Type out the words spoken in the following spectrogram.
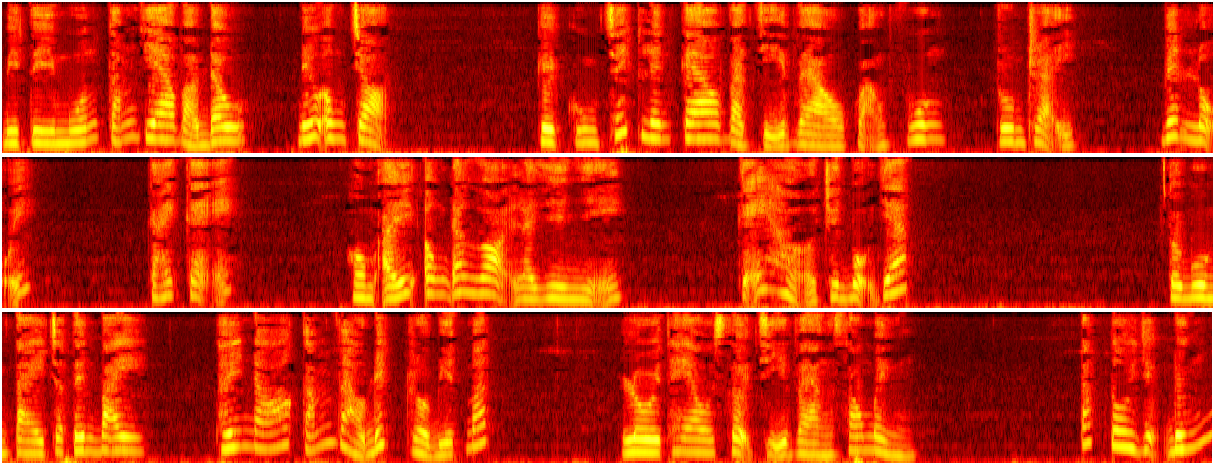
BT muốn cắm dao vào đâu nếu ông chọn. Kỳ cung chết lên cao và chỉ vào khoảng vuông, run rẩy, vết lỗi, cái kẽ. Hôm ấy ông đã gọi là gì nhỉ? Kẽ hở trên bộ giáp. Tôi buông tay cho tên bay, thấy nó cắm vào đích rồi biết mất lôi theo sợi chỉ vàng sau mình. Tóc tôi dựng đứng,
